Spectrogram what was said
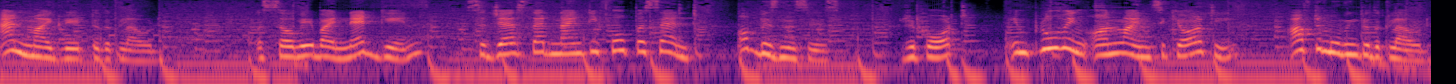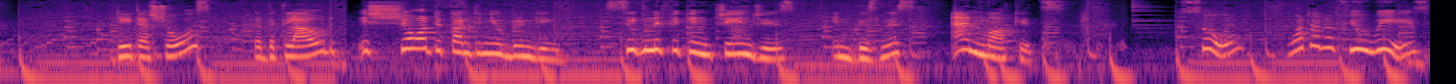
and migrate to the cloud. A survey by NetGain suggests that 94% of businesses report improving online security after moving to the cloud. Data shows that the cloud is sure to continue bringing significant changes in business and markets. So, what are a few ways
